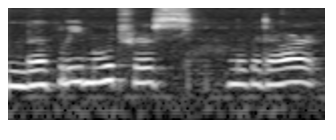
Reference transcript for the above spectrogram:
Lovely mattress. Look at the art.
